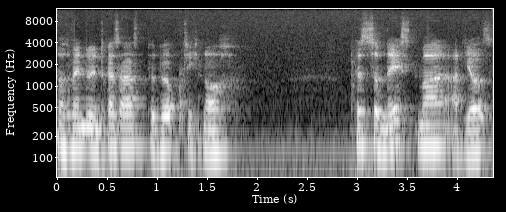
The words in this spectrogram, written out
Also wenn du Interesse hast, bewirb dich noch. Bis zum nächsten Mal. Adios.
